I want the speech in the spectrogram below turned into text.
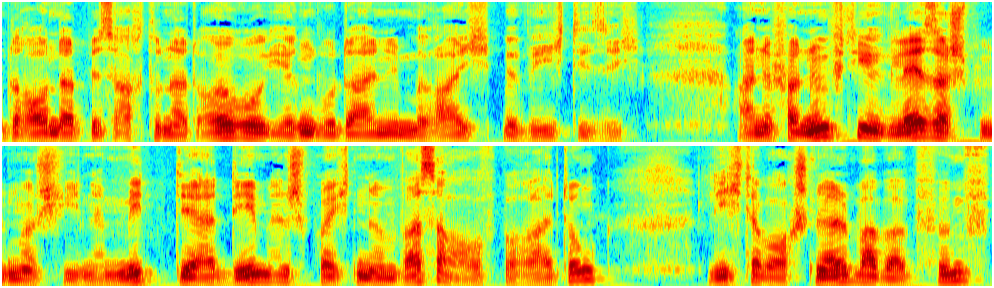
300 bis 800 Euro, irgendwo da in dem Bereich bewegt die sich. Eine vernünftige Gläserspülmaschine mit der dementsprechenden Wasseraufbereitung liegt aber auch schnell mal bei 5.000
